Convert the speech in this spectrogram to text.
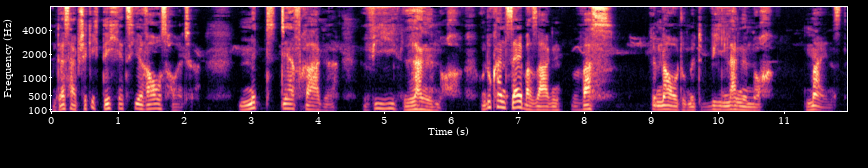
Und deshalb schicke ich dich jetzt hier raus heute mit der Frage, wie lange noch? Und du kannst selber sagen, was genau du mit wie lange noch meinst.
